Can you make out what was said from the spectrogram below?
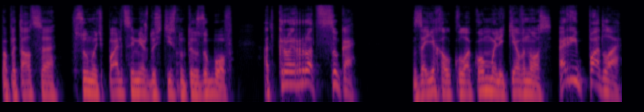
Попытался всунуть пальцы между стиснутых зубов. «Открой рот, сука!» Заехал кулаком Маляке в нос. «Ори, падла!»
